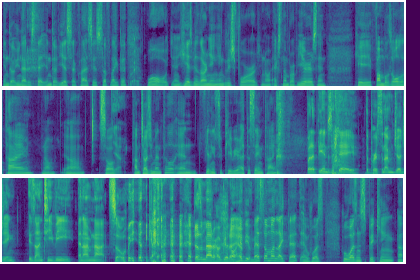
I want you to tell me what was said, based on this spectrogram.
in the United States, in the ESL classes, stuff like that. Right. Whoa, you know, he has been learning English for you know X number of years, and he fumbles all the time. You know, um, so Yeah. I'm judgmental and feeling superior at the same time. but at the end of the day, the person I'm judging is on TV and I'm not. So it doesn't matter how good Oh, I am. have you met someone like that and who was who wasn't speaking, uh,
